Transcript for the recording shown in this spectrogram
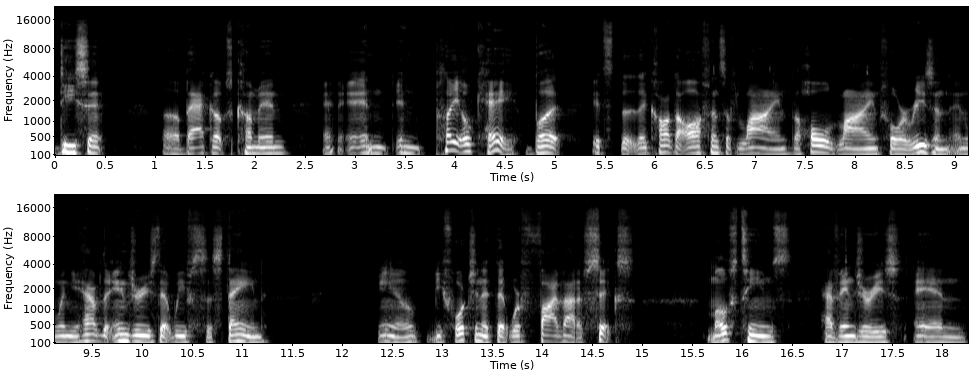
decent uh, backups come in and and and play okay, but it's the they call it the offensive line, the whole line for a reason. And when you have the injuries that we've sustained, you know, be fortunate that we're five out of six most teams have injuries and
